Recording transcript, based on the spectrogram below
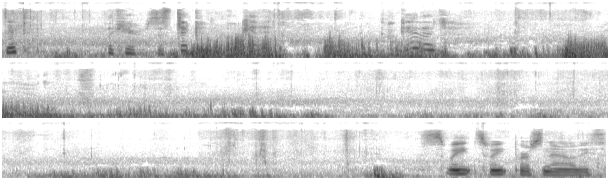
Stick. Look here, it's a stick. Go get it. Go get it. Sweet, sweet personalities.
